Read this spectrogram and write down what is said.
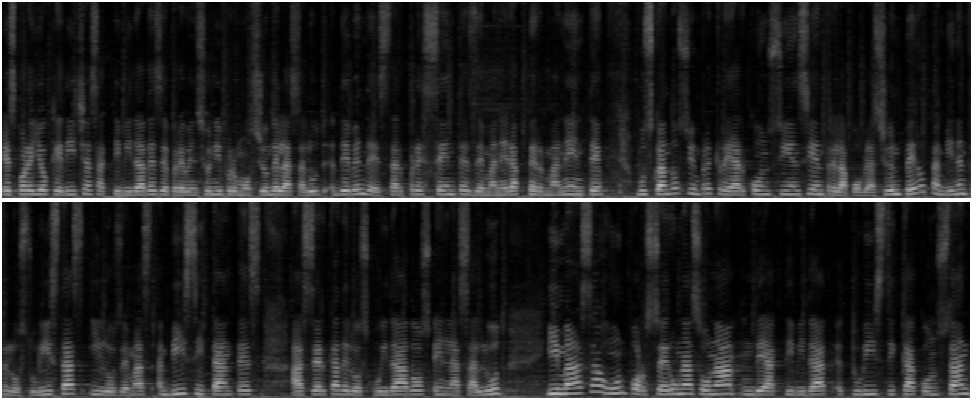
Es por ello que dichas actividades de prevención y promoción de la salud deben de estar presentes de manera permanente, buscando siempre crear conciencia entre la población, pero también entre los turistas y los demás visitantes acerca de los cuidados en la salud y más aún por ser una zona de actividad turística constante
